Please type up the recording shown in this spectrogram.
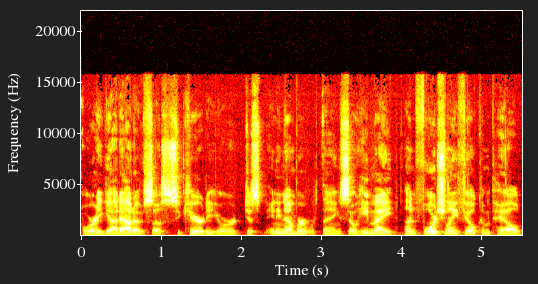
or he got out of Social Security, or just any number of things. So he may unfortunately feel compelled,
